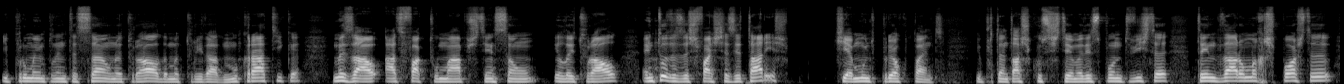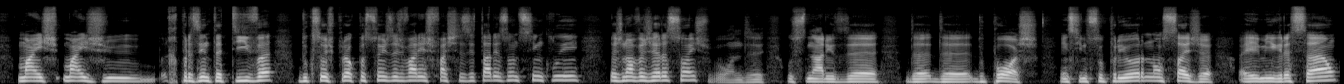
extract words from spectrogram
e por uma implementação natural da maturidade democrática, mas há, há de facto uma abstenção eleitoral em todas as faixas etárias, que é muito preocupante. E, portanto, acho que o sistema, desse ponto de vista, tem de dar uma resposta mais, mais uh, representativa do que são as preocupações das várias faixas etárias onde se incluem as novas gerações, onde o cenário de, de, de, do pós-ensino superior não seja a imigração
